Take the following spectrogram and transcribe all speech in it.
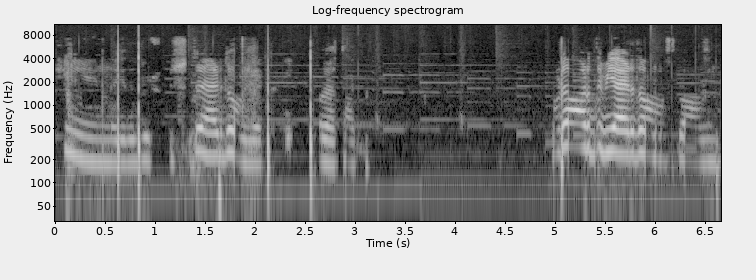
şeyin yanındaydı dur. Üstte nerede olacak o yatak? Burada vardı bir yerde olması lazım.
